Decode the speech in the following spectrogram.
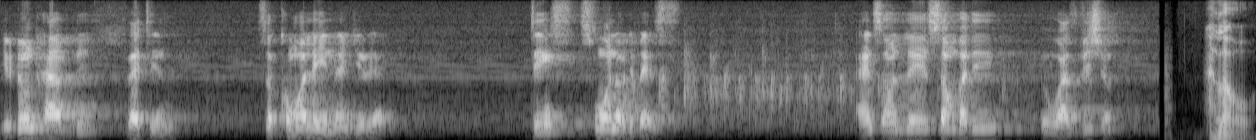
you don't have this setting so commonly in Nigeria. This is one of the best. And suddenly somebody who has vision. Hello.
